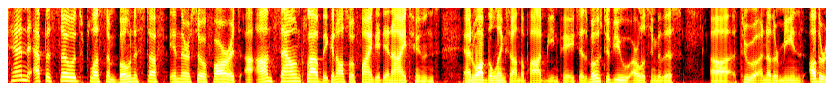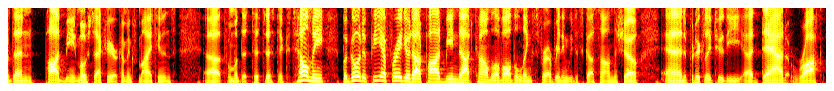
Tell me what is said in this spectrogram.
10 episodes plus some bonus stuff in there so far. It's uh, on SoundCloud, but you can also find it in iTunes. And we'll have the links on the Podbean page. As most of you are listening to this uh, through another means other than Podbean, most actually are coming from iTunes, uh, from what the statistics tell me. But go to pfradio.podbean.com. We'll have all the links for everything we discuss on the show, and particularly to the uh, Dad Rock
